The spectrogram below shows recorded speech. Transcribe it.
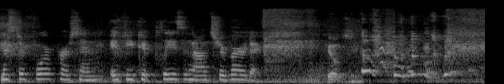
Mr. Foreperson, if you could please announce your verdict. Guilty.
